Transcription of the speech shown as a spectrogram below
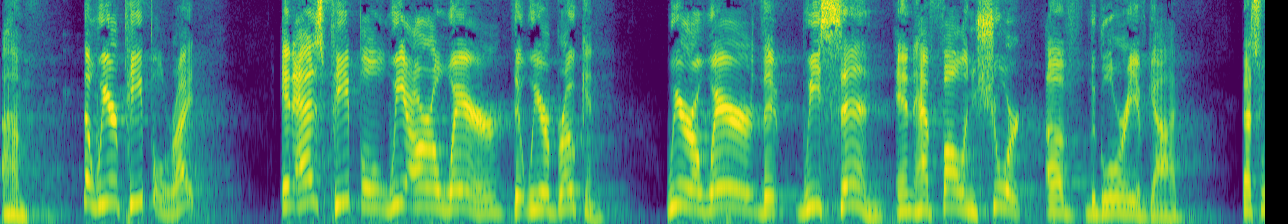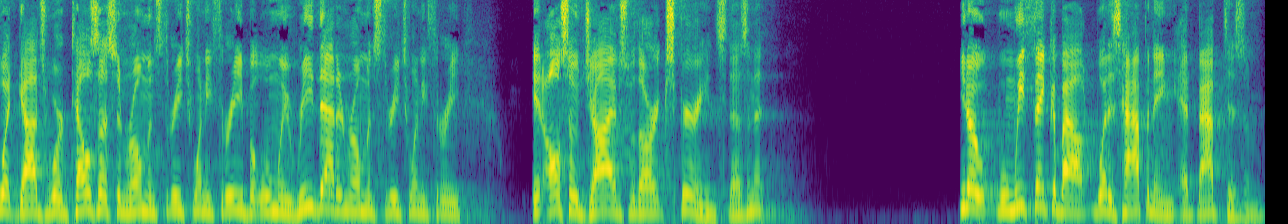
Um, no, we are people, right? And as people, we are aware that we are broken. We are aware that we sin and have fallen short of the glory of God. That's what God's word tells us in Romans 3:23, but when we read that in Romans 3:23, it also jives with our experience, doesn't it? You know, when we think about what is happening at baptism,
